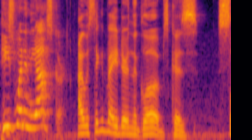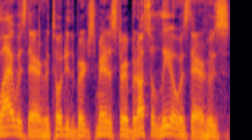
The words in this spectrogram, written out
He's winning the Oscar. I was thinking about you during the Globes because Sly was there, who told you the Burgess Meredith story, but also Leo was there, who's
